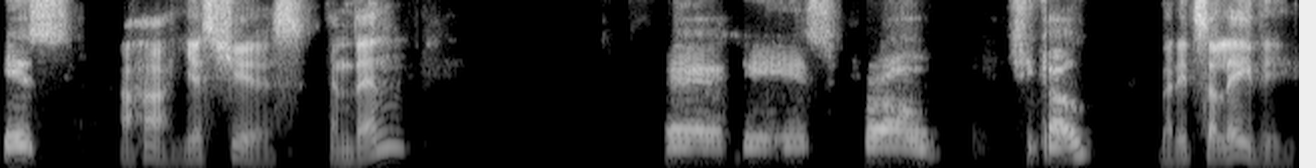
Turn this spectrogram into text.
is Aha, yes, she is. And then, uh, he is from Chicago? but it's a lady.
